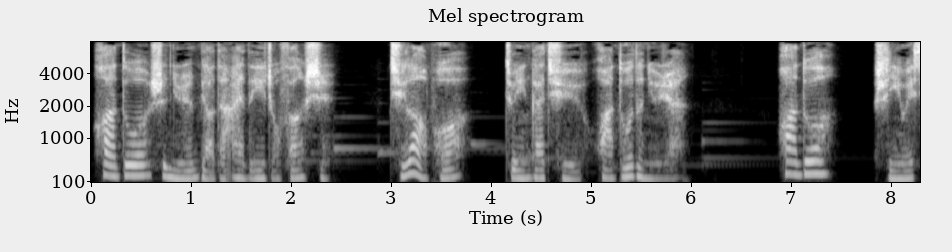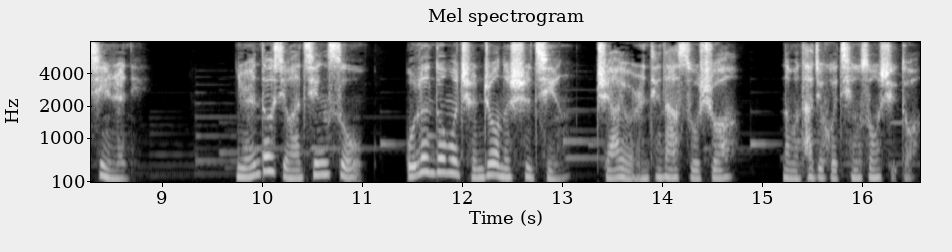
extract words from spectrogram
话多是女人表达爱的一种方式。娶老婆就应该娶话多的女人，话多是因为信任你。女人都喜欢倾诉，无论多么沉重的事情，只要有人听她诉说，那么她就会轻松许多。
